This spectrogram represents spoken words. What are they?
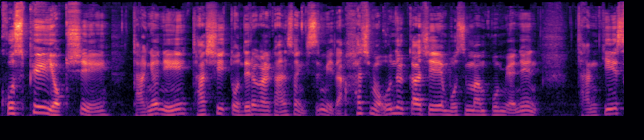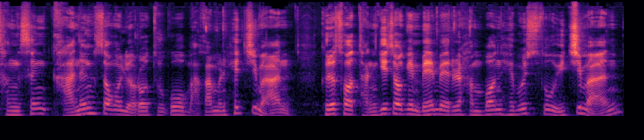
코스피 역시 당연히 다시 또 내려갈 가능성이 있습니다. 하지만 오늘까지의 모습만 보면은 단기 상승 가능성을 열어두고 마감을 했지만 그래서 단기적인 매매를 한번 해볼 수도 있지만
